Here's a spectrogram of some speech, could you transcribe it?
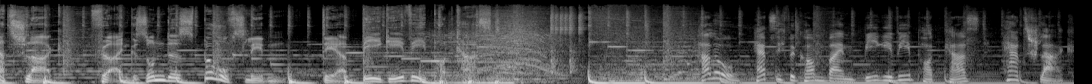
Herzschlag für ein gesundes Berufsleben. Der BGW-Podcast. Hallo, herzlich willkommen beim BGW-Podcast Herzschlag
